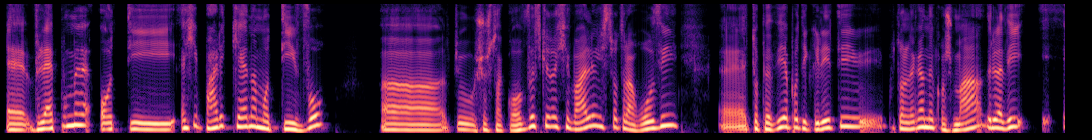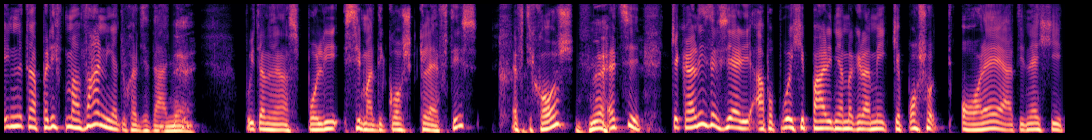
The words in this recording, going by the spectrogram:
ε, βλέπουμε ότι έχει πάρει και ένα μοτίβο ε, του Σωστακόβιτ και το έχει βάλει στο τραγούδι ε, το παιδί από την Κρήτη που τον λέγανε Κοσμά. Δηλαδή είναι τα περίφημα δάνεια του Χατζηδάκη. Ναι που ήταν ένας πολύ σημαντικός κλέφτης, ευτυχώς, ναι. έτσι. Και κανείς δεν ξέρει από πού έχει πάρει μια γραμμή και πόσο ωραία την έχει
